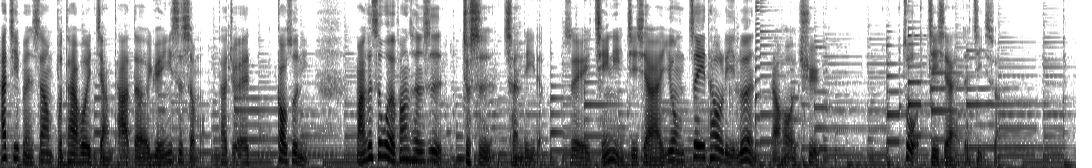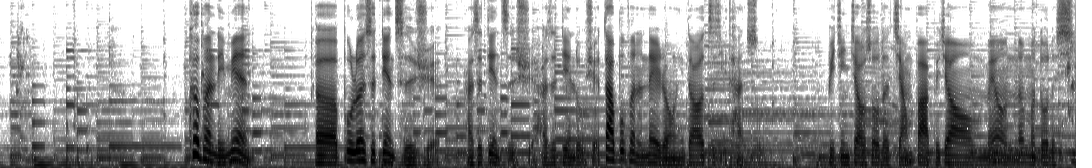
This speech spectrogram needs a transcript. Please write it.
它基本上不太会讲它的原因是什么，它就会告诉你马克思韦尔方程式就是成立的，所以请你接下来用这一套理论，然后去。做接下来的计算。课本里面，呃，不论是电磁学，还是电子学，还是电路学，大部分的内容你都要自己探索。毕竟教授的讲法比较没有那么多的细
